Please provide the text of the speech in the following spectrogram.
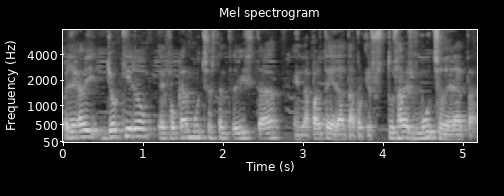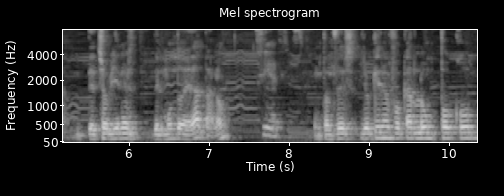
Oye, Gaby, yo quiero enfocar mucho esta entrevista en la parte de data, porque tú sabes mucho de data. De hecho, vienes del mundo de data, ¿no? Sí, así es. Entonces, yo quiero enfocarlo un poco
